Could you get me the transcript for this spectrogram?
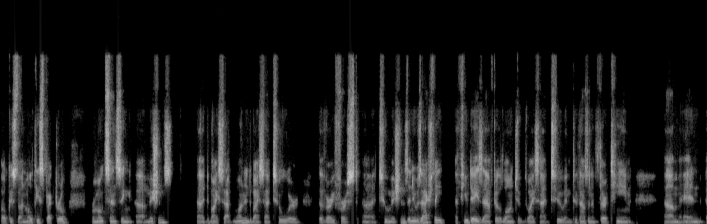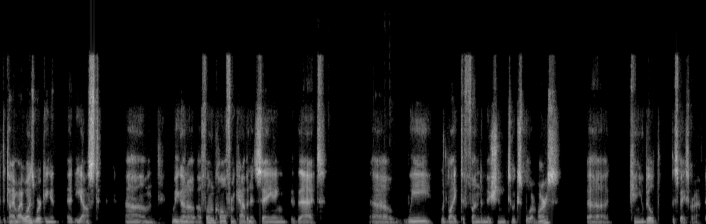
focused on multispectral remote sensing uh, missions. Uh, Dubai Sat 1 and Dubai Sat 2 were the very first uh, two missions. And it was actually a few days after the launch of Dubai Sat 2 in 2013. Um, and at the time I was working at, at EOST, um, we got a, a, phone call from cabinet saying that uh, we would like to fund a mission to explore Mars. Uh, can you build the spacecraft?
